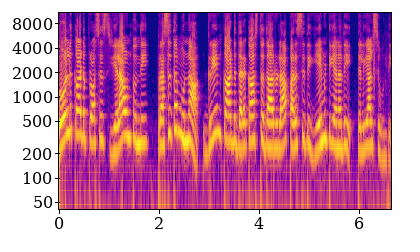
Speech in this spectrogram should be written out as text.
గోల్డ్ కార్డు ప్రాసెస్ ఎలా ఉంటుంది? ప్రస్తుతం ఉన్న గ్రీన్ కార్డు దరఖాస్తుదారుల పరిస్థితి ఏమిటి అన్నది తెలియాల్సి ఉంది.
